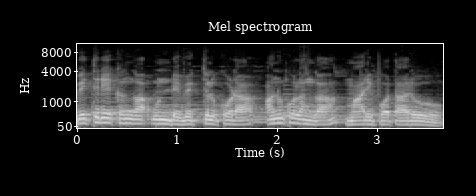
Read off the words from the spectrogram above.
వ్యతిరేకంగా ఉండే వ్యక్తులు కూడా అనుకూలంగా మారిపోతారు.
